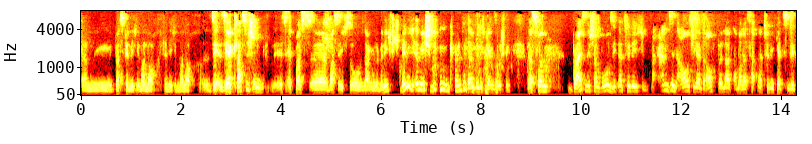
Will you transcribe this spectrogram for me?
Ähm, das finde ich immer noch, finde ich immer noch sehr, sehr klassisch und ist etwas, äh, was ich so sagen würde, wenn ich, wenn ich irgendwie schwingen könnte, dann würde ich gerne so schwingen. Das von, Bryson DeChambeau sieht natürlich Wahnsinn aus, wie der draufböllert, aber das hat natürlich jetzt mit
